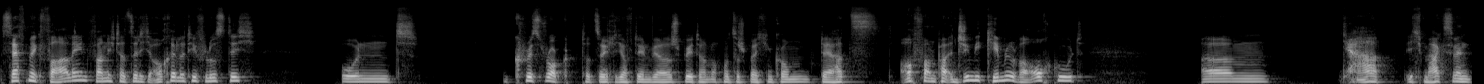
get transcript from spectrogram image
Seth MacFarlane fand ich tatsächlich auch relativ lustig. Und Chris Rock tatsächlich, auf den wir später nochmal zu sprechen kommen, der hat es auch von ein paar. Jimmy Kimmel war auch gut. Ähm, ja, ich mag es, wenn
